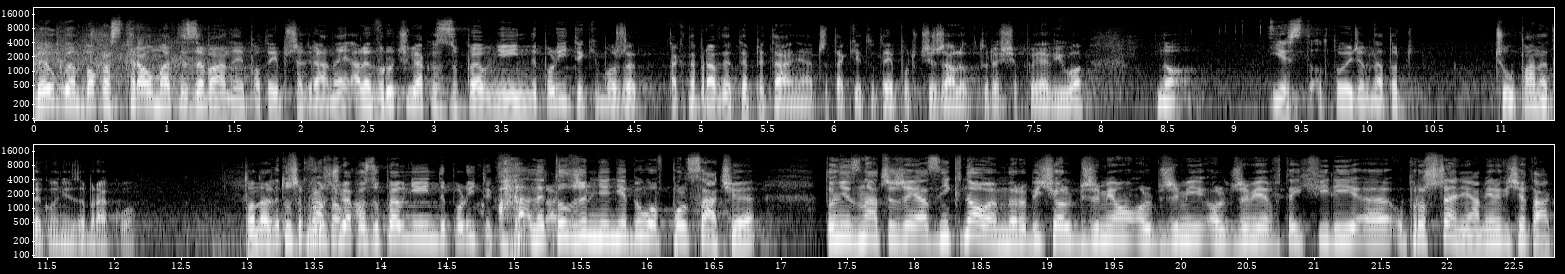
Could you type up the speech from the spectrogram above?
Był głęboko straumatyzowany po tej przegranej, ale wrócił jako zupełnie inny polityk. I może tak naprawdę te pytania, czy takie tutaj poczucie żalu, które się pojawiło, no jest odpowiedzią na to, czy u pana tego nie zabrakło. Donald Tusk przepraszam, wrócił jako a- zupełnie inny polityk. wtedy, Ale tak? to, że mnie nie było w Polsacie, to nie znaczy, że ja zniknąłem. No, robicie olbrzymią, olbrzymi, olbrzymie w tej chwili e, uproszczenie. A mianowicie tak,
